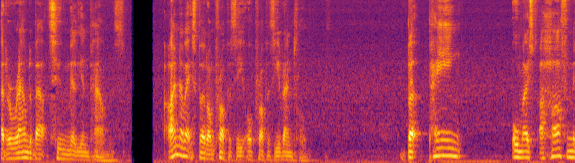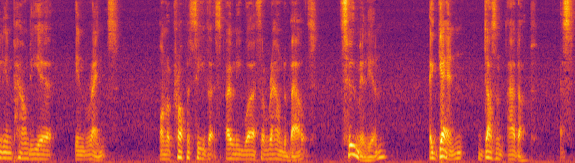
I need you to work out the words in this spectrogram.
at around about £2 million. I'm no expert on property or property rental, but paying almost a half a million pound a year in rent on a property that's only worth around about two million again doesn't add up. As,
